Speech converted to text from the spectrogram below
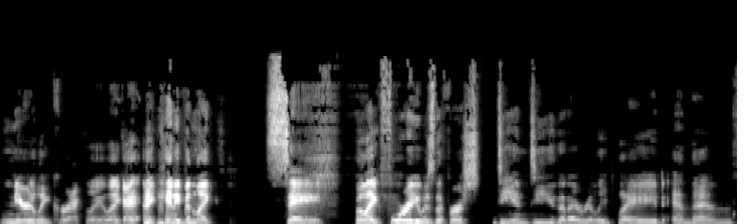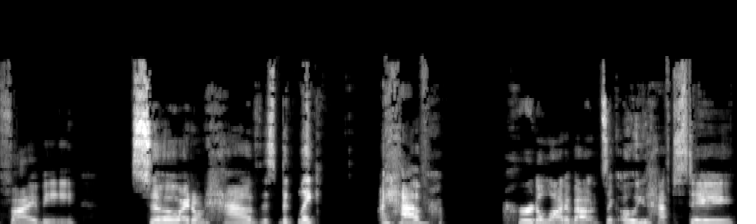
nearly correctly. Like, I, I can't even like say, but like 4E was the first D and D that I really played, and then 5E. So I don't have this, but like, I have heard a lot about. It's like, oh, you have to stay.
